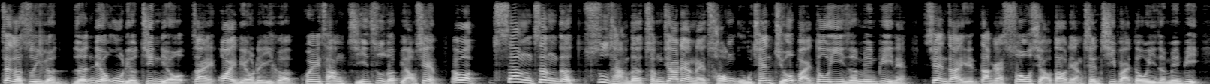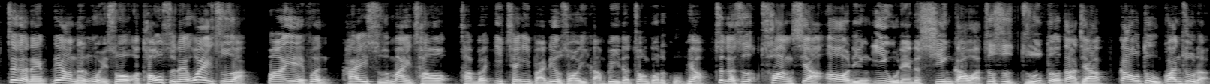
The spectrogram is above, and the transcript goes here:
这个是一个人流、物流、金流在外流的一个非常极致的表现。那么上证的市场的成交量呢。从五千九百多亿人民币呢，现在也大概缩小到两千七百多亿人民币。这个呢量能萎缩，同时呢外资啊八月份开始卖超差不多一千一百六十亿港币的中国的股票，这个是创下二零一五年的新高啊，这是值得大家高度关注的。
